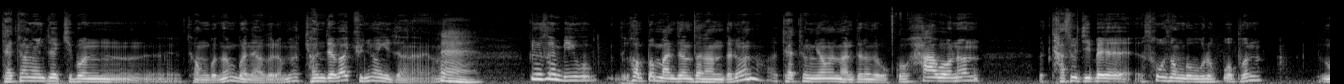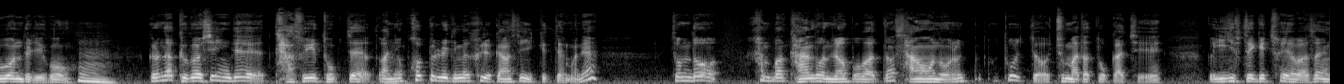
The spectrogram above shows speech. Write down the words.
대통령제 기본 정부는 뭐냐 그러면 견제와 균형이잖아요. 네. 그래서 미국 헌법 만드는 사람들은 대통령을 만들어 놓고 하원은 다수 집의 소선거구로 뽑은 의원들이고 음. 그러나 그것이 이제 다수의 독재 또 아니면 포퓰리즘에 흘릴 가능성이 있기 때문에 좀 더 한번 간선이라고 뽑았던 상원 의원을 뒀죠. 주마다 똑같이. 그 20세기 초에 와서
